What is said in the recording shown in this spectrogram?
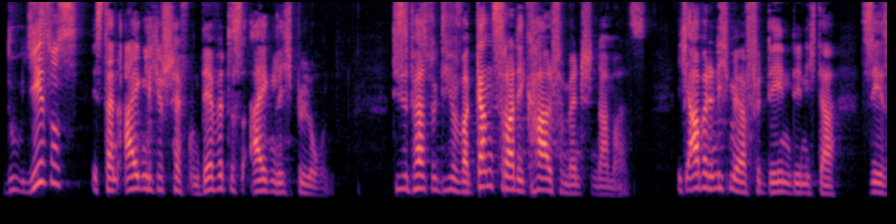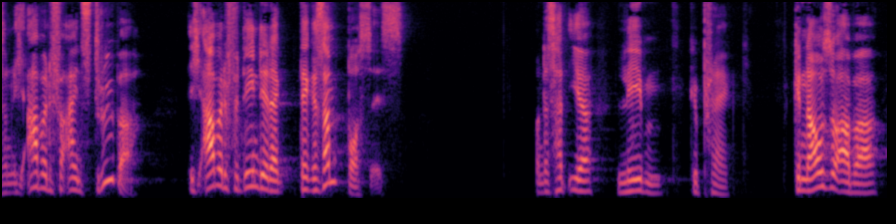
Du, Jesus ist dein eigentlicher Chef und der wird es eigentlich belohnen. Diese Perspektive war ganz radikal für Menschen damals. Ich arbeite nicht mehr für den, den ich da sehe, sondern ich arbeite für eins drüber. Ich arbeite für den, der der, der Gesamtboss ist. Und das hat ihr Leben geprägt. Genauso aber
